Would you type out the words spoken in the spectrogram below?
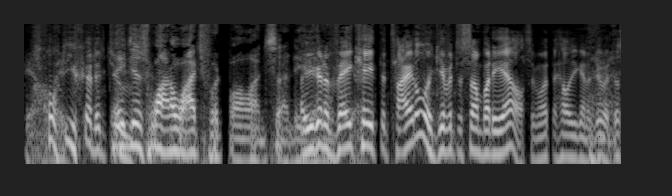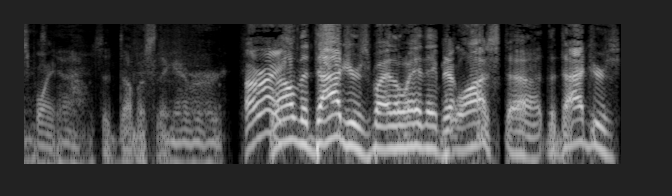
you know, What are you going to do? they just want to watch football on Sunday. are you going to don't care. vacate the title or give it to somebody else? I And what the hell are you going to do at this point? Yeah, it's the dumbest thing I ever heard. All right. Well, the Dodgers, by the way, they Yep. lost. Uh, the Dodgers,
